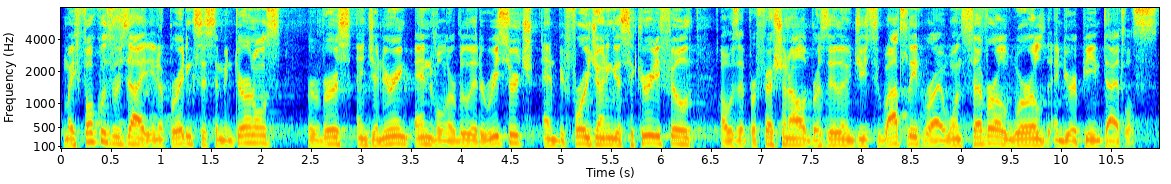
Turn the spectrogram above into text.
My focus resides in operating system internals, reverse engineering, and vulnerability research. And before joining the security field, I was a professional Brazilian Jiu-Jitsu athlete where I won several world and European titles.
